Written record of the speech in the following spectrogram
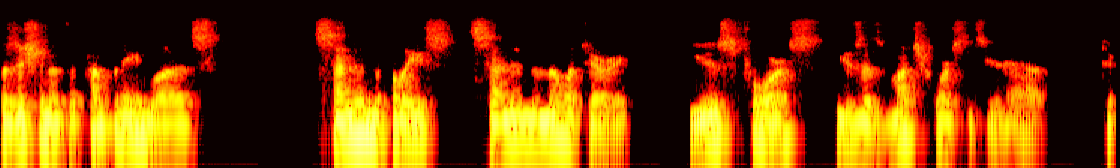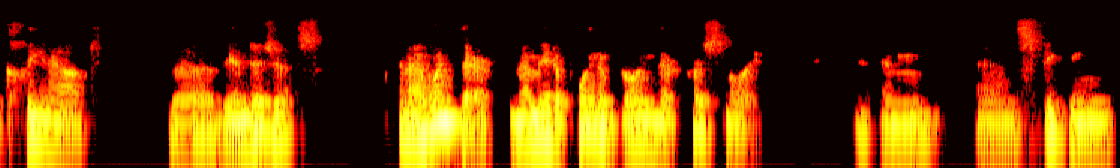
position of the company was send in the police, send in the military, use force, use as much force as you have to clean out the, the indigenous. And I went there and I made a point of going there personally and, and speaking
